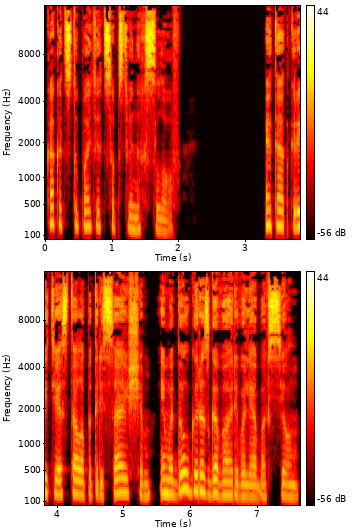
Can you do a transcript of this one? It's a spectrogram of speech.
как отступать от собственных слов. Это открытие стало потрясающим, и мы долго разговаривали обо всем.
